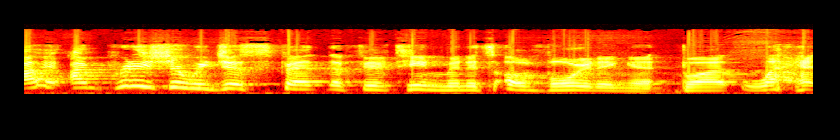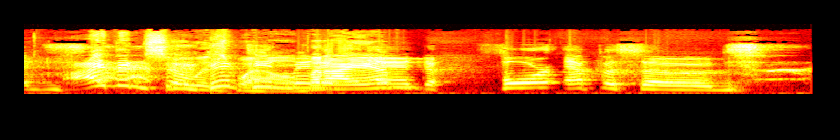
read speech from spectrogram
I, I'm pretty sure we just spent the 15 minutes avoiding it, but let's. I think so as 15 well, but I am- four episodes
